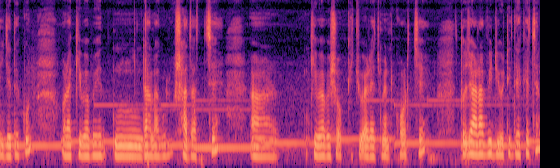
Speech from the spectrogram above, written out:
এই যে দেখুন, ওরা কীভাবে ডালাগুলো সাজাচ্ছে। আর কীভাবে সব কিছু অ্যারেঞ্জমেন্ট করছে। তো যারা ভিডিওটি দেখেছেন,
